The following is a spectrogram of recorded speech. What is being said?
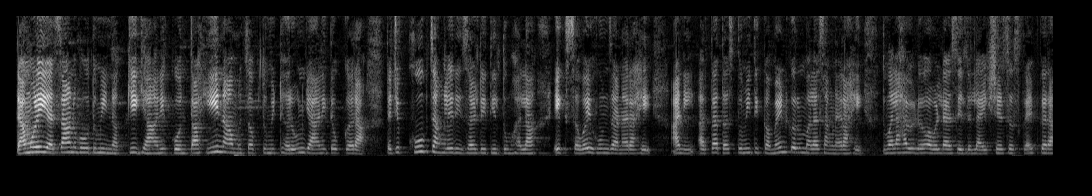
त्यामुळे याचा अनुभव तुम्ही नक्की घ्या आणि कोणताही नामजप तुम्ही ठरवून घ्या आणि तो करा. त्याचे खूप चांगले रिझल्ट येतील तुम्हाला एक सवय होऊन जाणार आहे. आणि अर्थातच तुम्ही ती कमेंट करून मला सांगणार आहे. तुम्हाला हा व्हिडिओ आवडला असेल तर लाईक शेअर सबस्क्राईब करा.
